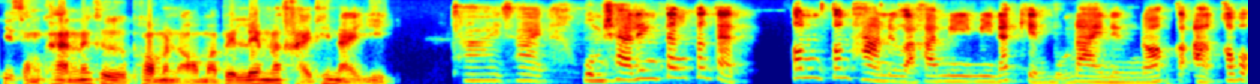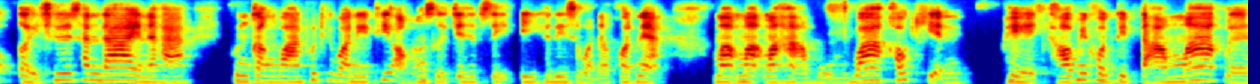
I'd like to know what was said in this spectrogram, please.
ที่สำคัญก็คือพอมันออกมาเป็นเล่มแล้วขายที่ไหนอีก ใช่ใช่บุ๋มแชร์ลิงตั้งตั้งแต่ต้นต้นทางดีกว่าค่ะมีมีนักเขียนบุ๋มรายหนึ่งเนาะก็ก็บอกเอ่ยชื่อท่านได้นะคะ คุณกังวานพุทธิวานิชที่ออกหนังสือ 74 ปีคดีสวรรคตเนี่ยมามามาหาบุ๋มว่าเขาเขียนเพจเขามีคนติดตามมากเลย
